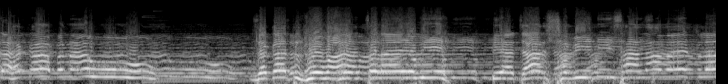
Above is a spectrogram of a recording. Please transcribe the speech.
દહકા બનાવું જગત જોવા ચલાવી બે હજાર છવ્વીસ ની સાલ આવે એટલે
